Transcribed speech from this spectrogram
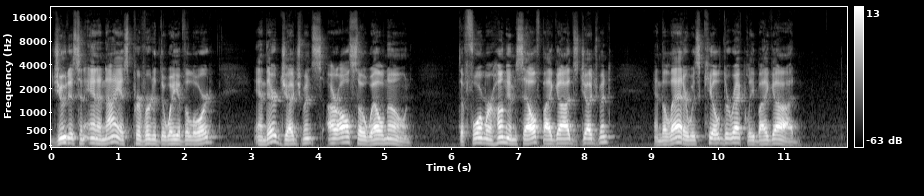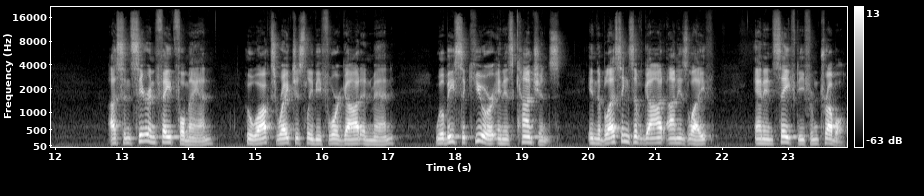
Judas and Ananias perverted the way of the Lord, and their judgments are also well known. The former hung himself by God's judgment, and the latter was killed directly by God. A sincere and faithful man, who walks righteously before God and men, will be secure in his conscience, in the blessings of God on his life, and in safety from trouble.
